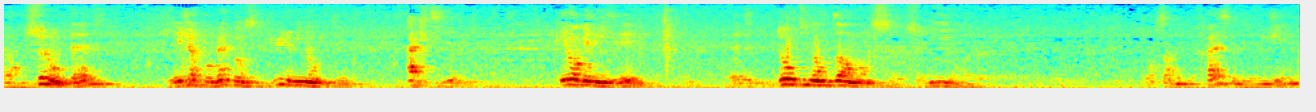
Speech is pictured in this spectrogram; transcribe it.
Alors, selon Thème, les Jacobins constituent une minorité active et organisée, euh, dont il entend dans ce, livre, euh, l'ensemble des fresques, des origines,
